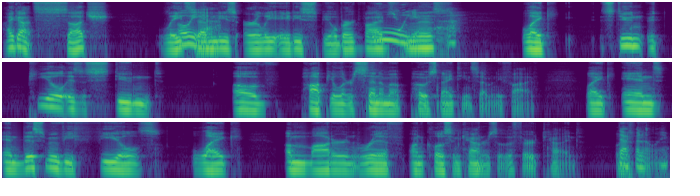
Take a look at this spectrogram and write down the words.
I got such late Oh, yeah. 70s early 80s spielberg vibes Ooh, from yeah. this. Like student Peele is a student of popular cinema post 1975 like and and this movie feels like a modern riff on close encounters of the third kind. Like, definitely.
